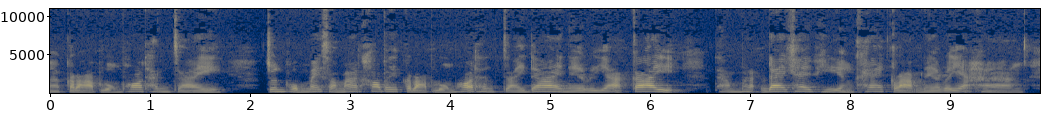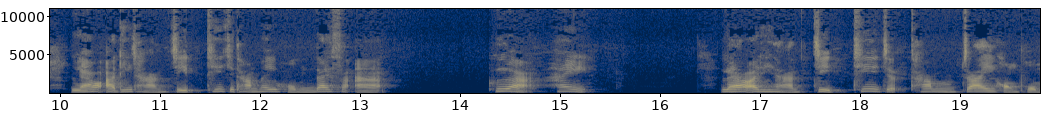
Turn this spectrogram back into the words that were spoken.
มากราบหลวงพ่อทันใจ จนผมไม่สามารถเข้าไปกราบหลวงพ่อทันใจได้ในระยะใกล้ทำได้แค่เพียงแค่กราบในระยะห่าง แล้วอธิษฐานจิตที่จะทำให้ผมได้สะอาด เพื่อให้ แล้วอธิษฐานจิตที่จะทำใจของผม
